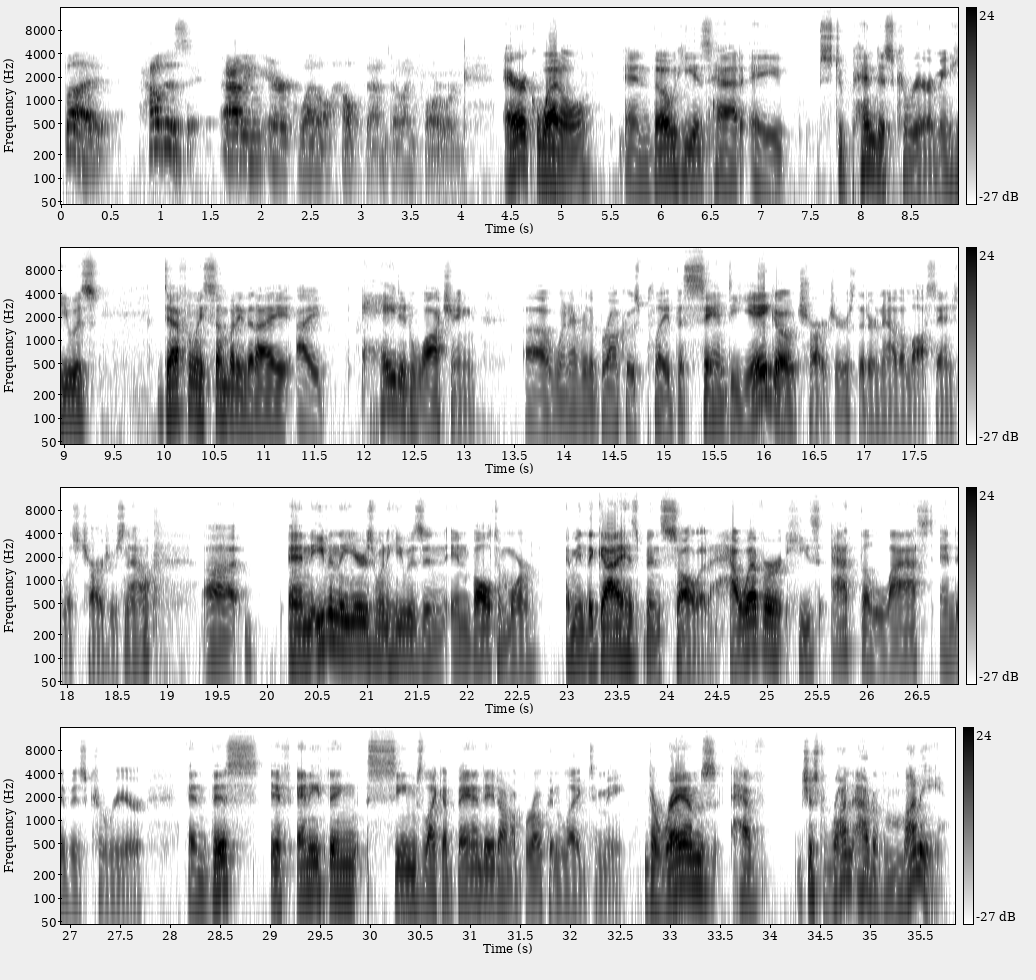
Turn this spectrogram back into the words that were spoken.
But how does adding Eric Weddle help them going forward? Eric Weddle, and though he has had a stupendous career, I mean, he was definitely somebody that I, I hated watching uh, whenever the Broncos played the San Diego Chargers, that are now the Los Angeles Chargers now. Uh, and even the years when he was in, in Baltimore, I mean, the guy has been solid. However, he's at the last end of his career. And this, if anything, seems like a band aid on a broken leg to me. The Rams have just run out of money.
